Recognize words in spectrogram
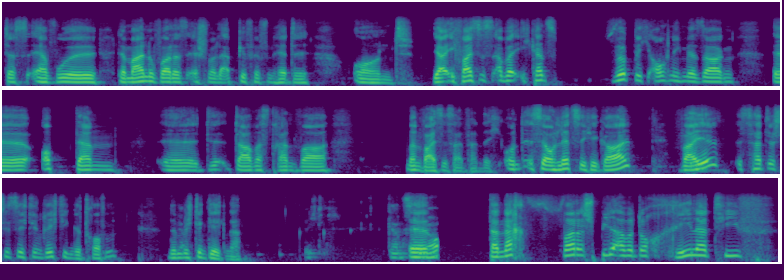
dass er wohl der Meinung war, dass Eschweiler abgepfiffen hätte. Und ja, ich weiß es, aber ich kann es wirklich auch nicht mehr sagen, äh, ob dann äh, da was dran war. man weiß es einfach nicht. Und ist ja auch letztlich egal, weil es hat ja schließlich den richtigen getroffen, nämlich ja. den Gegner. Richtig. Ganz genau. Äh, danach war das Spiel aber doch relativ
